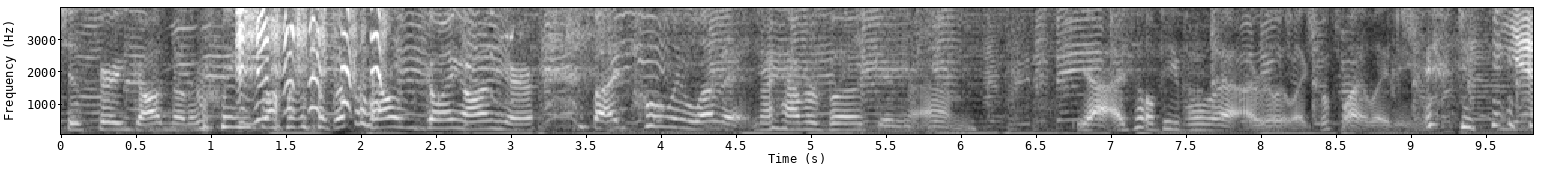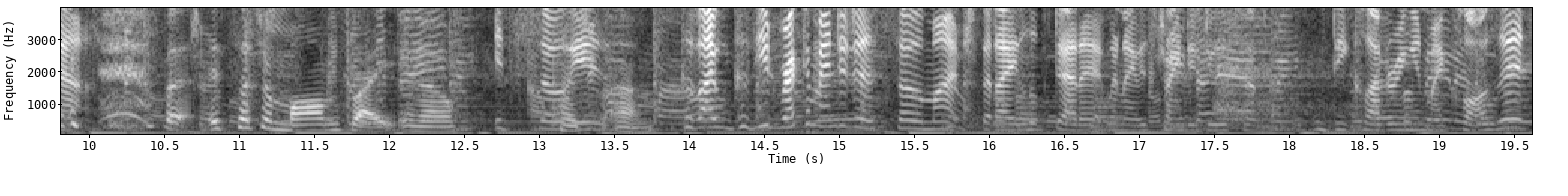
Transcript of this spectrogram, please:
she has fairy godmother wings on like what the hell is going on here? But i totally love it and i have her book and um, yeah i tell people that i really like the fly lady. Yeah. but it's such a mom site you know It's so Like, is um, because I because you'd recommended it so much that I looked at it when I was trying to do some decluttering in my closet,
